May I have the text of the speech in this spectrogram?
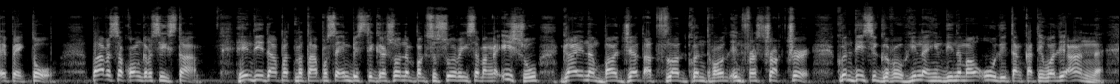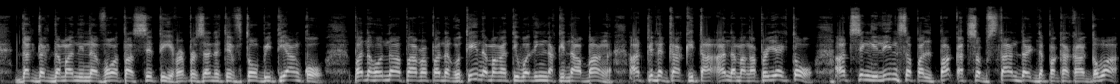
epekto. Para sa kongresista, hindi dapat matapos sa investigasyon ng pagsusuri sa mga issue gaya ng budget at flood control infrastructure, kundi siguruhin na hindi na mauulit ang katiwalian. Dagdag naman ni Navota City Representative Toby Tiangco, panahon na para panagutin ang mga tiwaling nakinabang at pinagkakitaan ang mga proyekto at singilin sa palpak at substandard na pagkakagawa.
